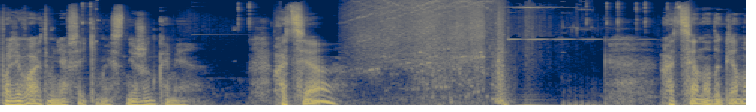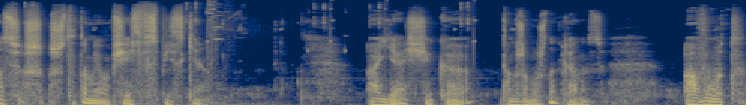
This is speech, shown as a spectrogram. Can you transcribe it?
поливают меня всякими снежинками. Хотя... Хотя надо глянуть, что там вообще есть в списке. А ящика... Там же можно глянуть? А вот.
